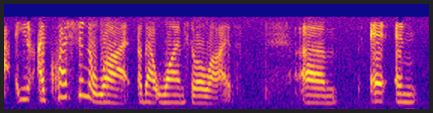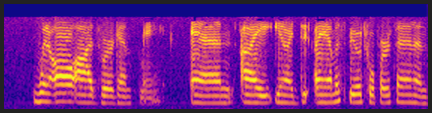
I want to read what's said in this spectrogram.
I you know I questioned a lot about why I'm still alive. Um and, and when all odds were against me and I you know I do, I am a spiritual person and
